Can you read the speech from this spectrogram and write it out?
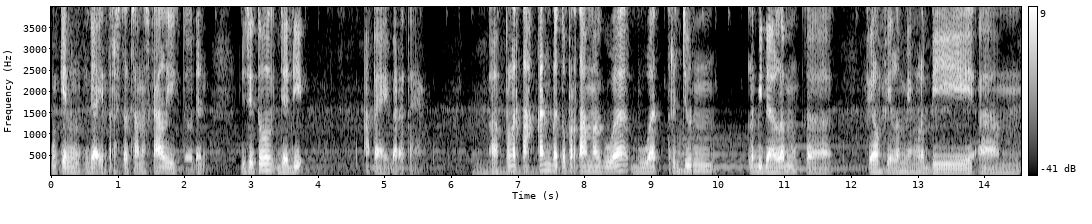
mungkin nggak interested sama sekali gitu. Dan di situ jadi apa ya ibaratnya uh, peletakan batu pertama gue buat terjun lebih dalam ke film-film yang lebih um,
